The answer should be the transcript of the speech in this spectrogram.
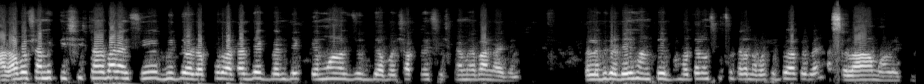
আর অবশ্যই আমি কি সিস্টেমে বানাইছি, ভিডিওটা পুরোটা দেখবেন, দেখতে মনোযোগ দিয়ে অবশ্যই আপনার সিস্টেমে বানাইবেন। তাহলে ভিডিওটা এইখান থেকে ভালো থাকুন, সুস্থ থাকুন, অবশ্যই দোয়া করবেন। আসসালামু আলাইকুম।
